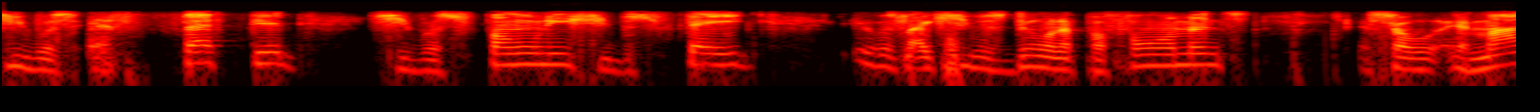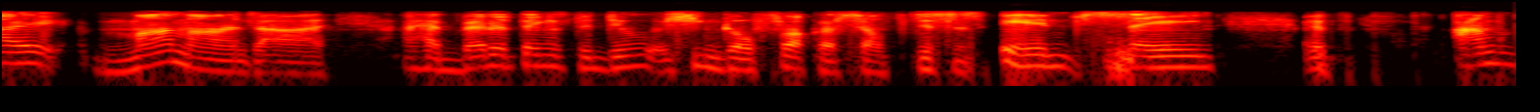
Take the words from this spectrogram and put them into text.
she was affected. She was phony. She was fake. It was like she was doing a performance. So in my my mind's eye, I had better things to do, she can go fuck herself. This is insane. If I'm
